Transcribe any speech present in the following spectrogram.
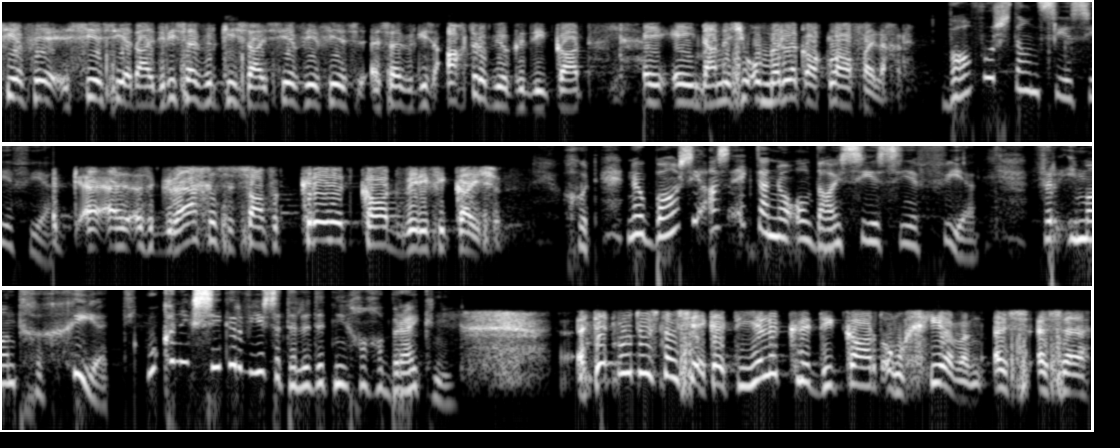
CV CC daai drie syfertjies daai CVV syfertjies agter op jou kredietkaart en, en dan is jy onmiddellik al klaar veiliger. Waarvoor staan CCV? Ek, as ek reg is, dit staan vir credit card verification. Goed. Nou Basie, as ek dan nou al daai CCV vir iemand gegee het, hoe kan ek seker wees dat hulle dit nie gaan gebruik nie? Dit moet ons nou sê, kyk, die hele kredietkaart omgewing is is 'n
